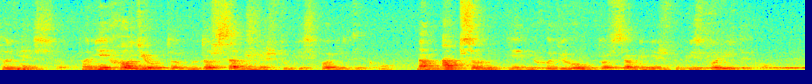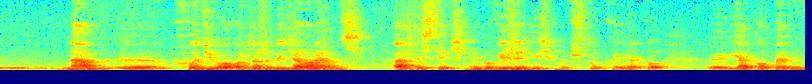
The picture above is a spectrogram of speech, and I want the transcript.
to nie jest to. To nie chodzi o to utożsamienie sztuki z polityką. Nam absolutnie nie chodziło o utożsamienie sztuki z polityką. Nam y, chodziło o to, żeby działając artystycznie, bo wierzyliśmy w sztukę jako, jako pewien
